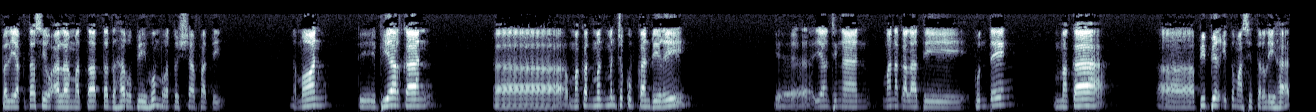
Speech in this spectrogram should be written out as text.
Bal yaktasiru ala mata tadharu bihum syafati. Namun dibiarkan uh, maka mencukupkan diri ya, yang dengan manakala digunting maka uh, bibir itu masih terlihat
